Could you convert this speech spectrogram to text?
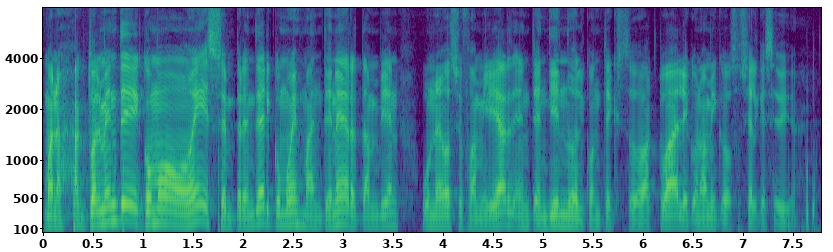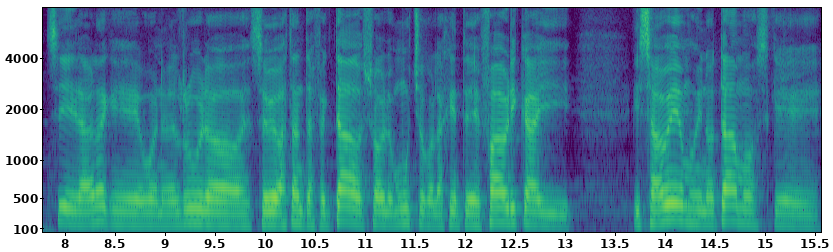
Bueno, actualmente, ¿cómo es emprender y cómo es mantener también un negocio familiar entendiendo el contexto actual, económico, social que se vive? Sí, la verdad que bueno, el rubro se ve bastante afectado. Yo hablo mucho con la gente de fábrica y, sabemos y notamos que,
